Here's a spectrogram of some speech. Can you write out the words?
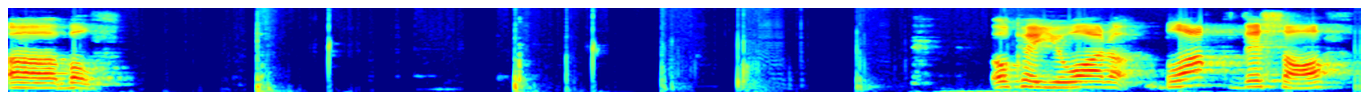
Uh, both. Okay, you wanna block this off.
